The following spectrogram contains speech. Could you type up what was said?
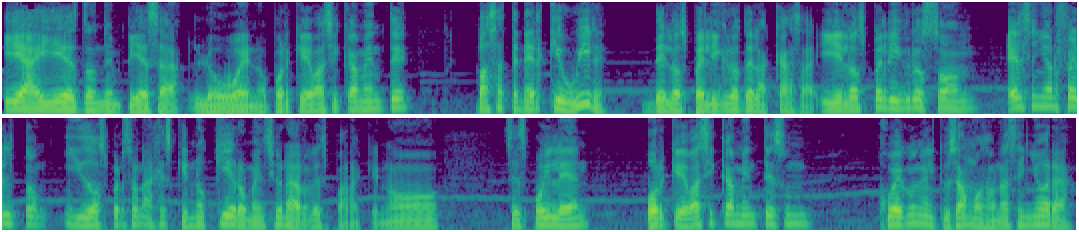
Y ahí es donde empieza lo bueno, porque básicamente vas a tener que huir de los peligros de la casa. Y los peligros son el señor Felton y dos personajes que no quiero mencionarles para que no se spoileen, porque básicamente es un juego en el que usamos a una señora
